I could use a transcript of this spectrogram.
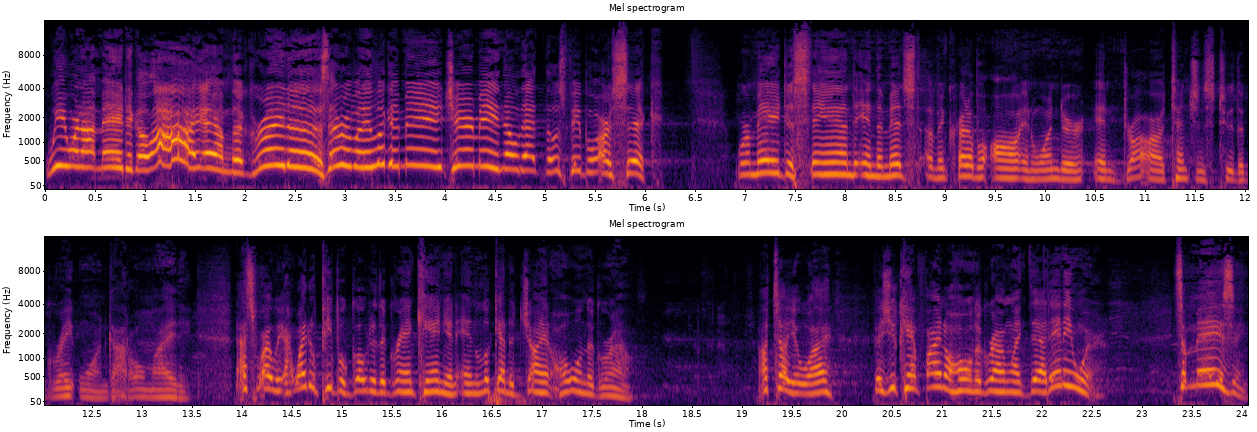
We were not made to go, I am the greatest. Everybody look at me, cheer me. No, that those people are sick. We're made to stand in the midst of incredible awe and wonder and draw our attentions to the great one, God Almighty. That's why we why do people go to the Grand Canyon and look at a giant hole in the ground? I'll tell you why because you can't find a hole in the ground like that anywhere. It's amazing.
